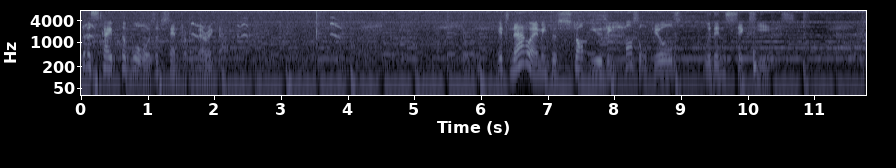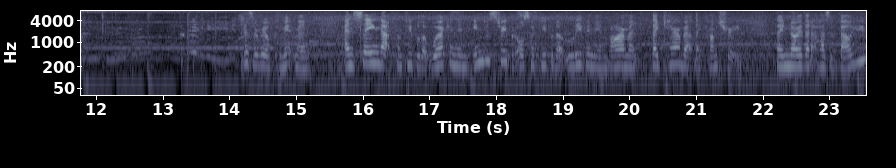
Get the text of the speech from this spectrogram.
that escaped the wars of Central America. It's now aiming to stop using fossil fuels within six years. There's a real commitment and seeing that from people that work in the industry but also people that live in the environment, they care about their country. They know that it has a value,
